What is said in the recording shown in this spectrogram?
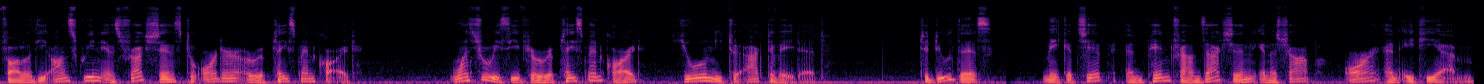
Follow the on-screen instructions to order a replacement card. Once you receive your replacement card, you will need to activate it. To do this, make a chip and PIN transaction in a shop or an ATM.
